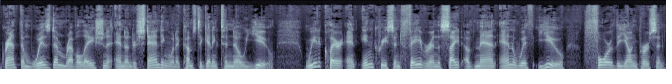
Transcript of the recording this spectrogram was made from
Grant them wisdom, revelation, and understanding when it comes to getting to know you. We declare an increase in favor in the sight of man and with you for the young person.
